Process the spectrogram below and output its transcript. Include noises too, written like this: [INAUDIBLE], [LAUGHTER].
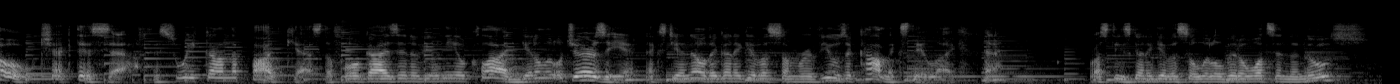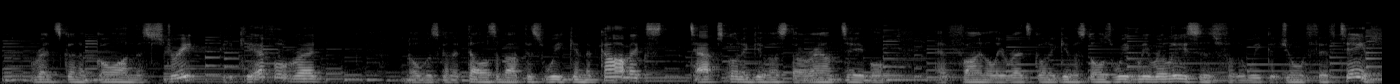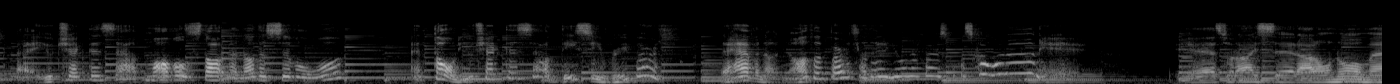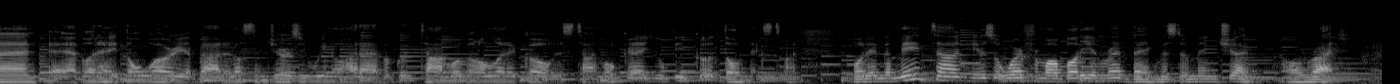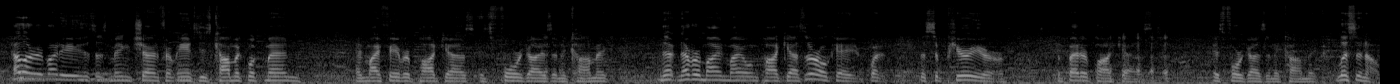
Yo, check this out. This week on the podcast, the four guys interview Neil Clyde and get a little jersey in. Next you know, they're gonna give us some reviews of comics they like. [LAUGHS] Rusty's gonna give us a little bit of what's in the news. Red's gonna go on the street. Be careful, Red. Nova's gonna tell us about this week in the comics. Tap's gonna give us the roundtable. And finally, Red's gonna give us those weekly releases for the week of June 15th. Hey, you check this out. Marvel's starting another Civil War. And Tony, you check this out. DC Rebirth. They're having another birth of their universe. What's going that's what I said. I don't know, man. Yeah, but hey, don't worry about it. Us in Jersey, we know how to have a good time. We're gonna let it go this time, okay? You'll be good though next time. But in the meantime, here's a word from our buddy in Red Bank, Mr. Ming Chen. All right. Hello, everybody. This is Ming Chen from AMC's Comic Book Men, and my favorite podcast is Four Guys in a Comic. Ne- never mind my own podcast; they're okay, but the superior, the better podcast is Four Guys in a Comic. Listen up.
